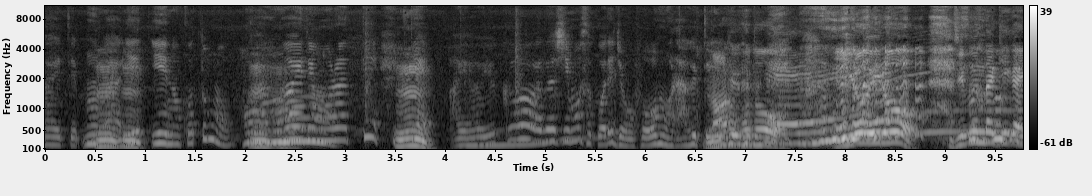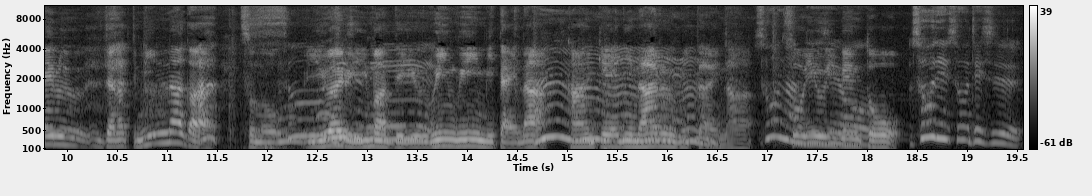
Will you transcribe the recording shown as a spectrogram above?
えて、もううんうん。あ家家のことも考うんえてもらって、うんで危うゆくは私もそこで情報をもらうという。なるほど。へいろいろ自分だけが得るんじゃなくてみんながそのそういわゆる今でいうウィンウィンみたいな関係になるみたいなそうなんそういうイベントを。そうですそうです。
